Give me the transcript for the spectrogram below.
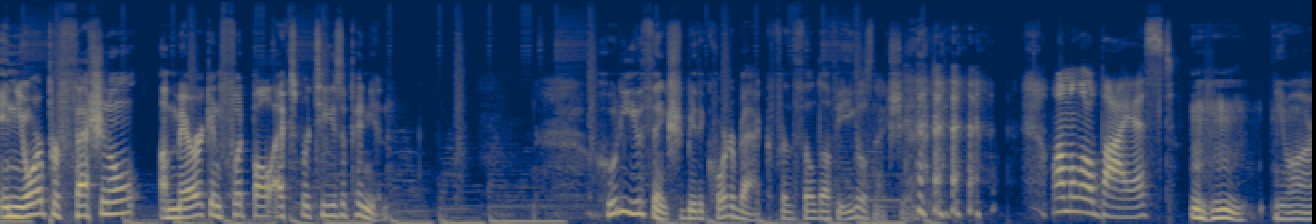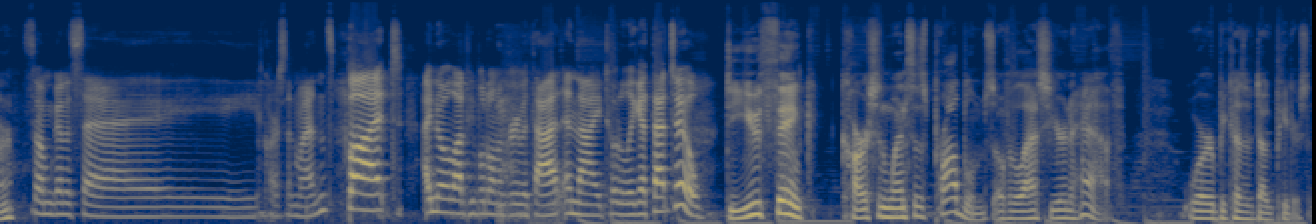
in your professional American football expertise opinion, who do you think should be the quarterback for the Philadelphia Eagles next year? well, I'm a little biased, you are. so I'm gonna say Carson Wentz. But I know a lot of people don't agree with that, and I totally get that too. Do you think Carson Wentz's problems over the last year and a half were because of Doug Pederson?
